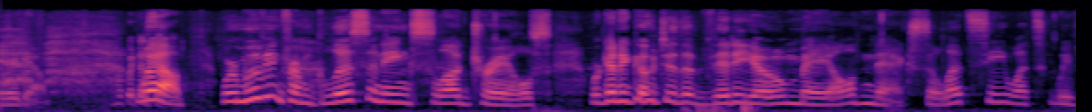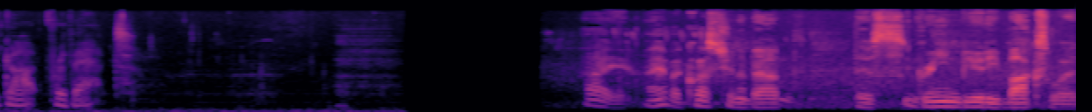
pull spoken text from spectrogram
here we go. Hope it doesn't- Well, we're moving from glistening slug trails. We're going to go to the video mail next. So let's see what we've got for that. Hi, I have a question about this Green Beauty boxwood.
